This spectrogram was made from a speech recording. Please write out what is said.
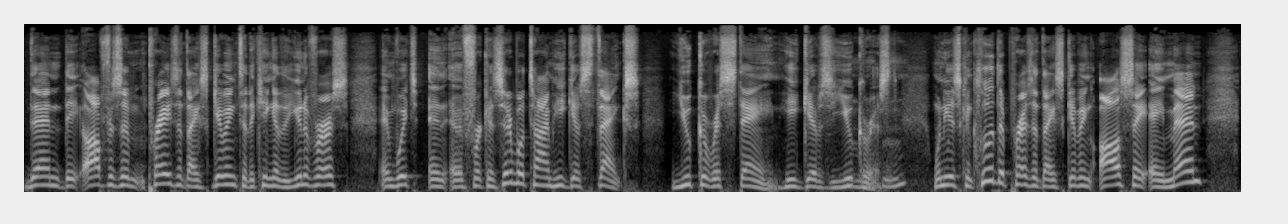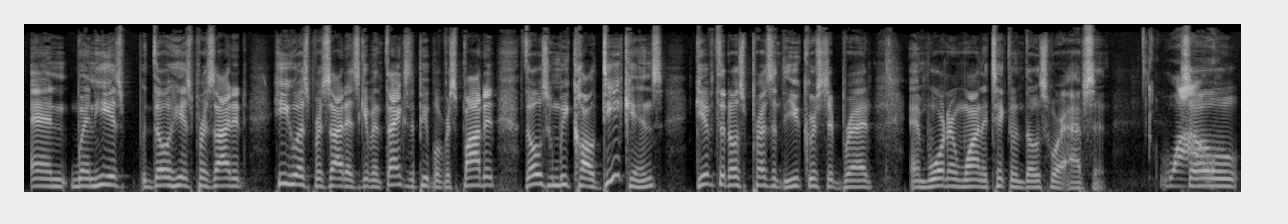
Then the offers him praise and thanksgiving to the King of the universe, in which and for a considerable time he gives thanks Eucharistein. He gives Eucharist. Mm-hmm. When he has concluded the of thanksgiving, all say Amen. And when he is, though he has presided, he who has presided has given thanks. The people responded. Those whom we call deacons give to those present the Eucharistic bread and water and wine, and take them to those who are absent. Wow. So.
